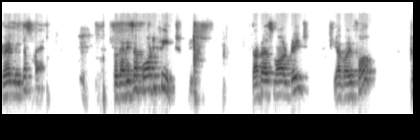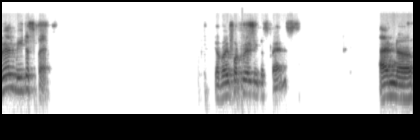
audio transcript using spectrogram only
12 meter span. So that is a 40 feet bridge. Not a small bridge. We are going for 12 meter span. Are going for 12 meter spans. And uh,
